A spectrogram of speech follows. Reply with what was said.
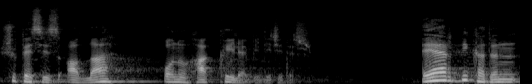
şüphesiz Allah onu hakkıyla bilicidir. Eğer bir kadın,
